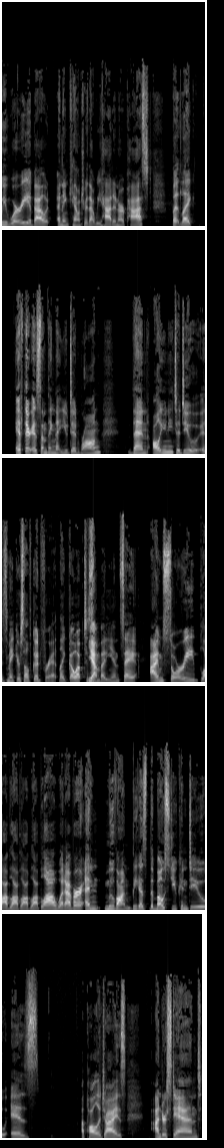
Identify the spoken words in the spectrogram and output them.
we worry about an encounter that we had in our past, but like if there is something that you did wrong, then all you need to do is make yourself good for it. Like go up to yeah. somebody and say, I'm sorry, blah, blah, blah, blah, blah, whatever, and move on. Because the most you can do is apologize, understand,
